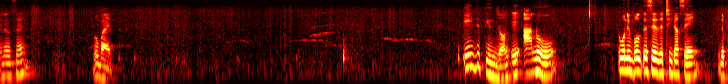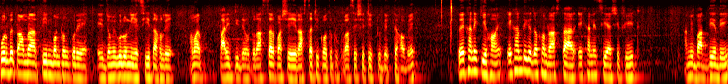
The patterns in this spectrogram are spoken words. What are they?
এনে হচ্ছে রুবায়েত। এই যে তিনজন, এই আনু, তো উনি বলতেছে যে ঠিক আছে, যে পূর্বে তো আমরা তিন বন্টন করে এই জমিগুলো নিয়েছি, তাহলে আমার বাড়িটি যেহেতু রাস্তার পাশে, এই রাস্তাটি কতটুকু আছে সেটি একটু দেখতে হবে। তো এখানে কি হয়, এখান থেকে যখন রাস্তার এখানে ছিয়াশি ফিট, আমি বাদ দিয়ে দেই,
